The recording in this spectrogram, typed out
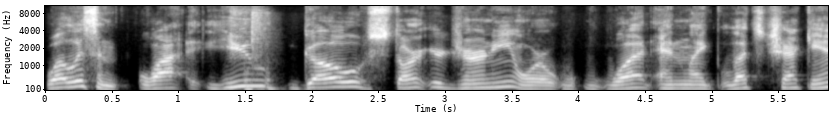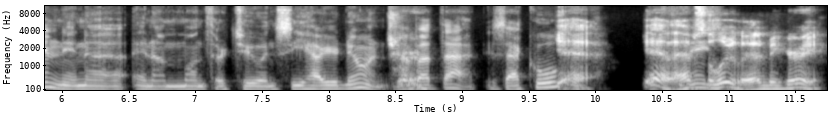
Well, listen, why you go start your journey or what and like let's check in in a in a month or two and see how you're doing. Sure. How about that? Is that cool? Yeah, yeah, absolutely, that'd be great.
